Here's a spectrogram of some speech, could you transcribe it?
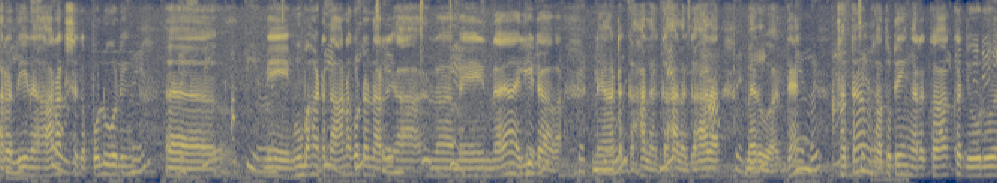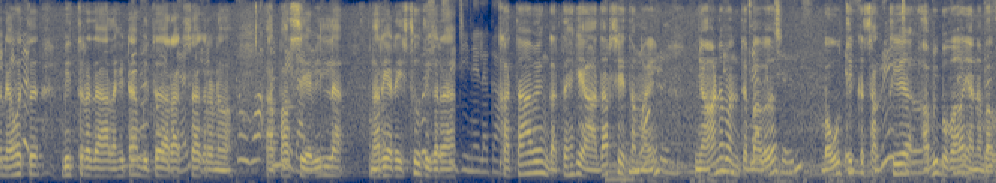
අර තියෙන ආරක්ෂක පොළු වලින් මේ කුඹහට දානකොට මේ නෑ එළියට ආවා. නෑට ගහලා ගහලා ගහලා මැරුවා. දැන් සතාම සතුටින් අර කාක්ක ජෝඩුව නැවත බිත්තර දාලා හිටන් බිත්තර ආරක්ෂා කරනවා. පස්සේ ඇවිල්ලා නරියට ස්තුති කරා. කතාවෙන් ගත හැකි ආදර්ශය තමයි ඥානවන්ත බව භෞතික ශක්තිය අභිබවා යන බව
